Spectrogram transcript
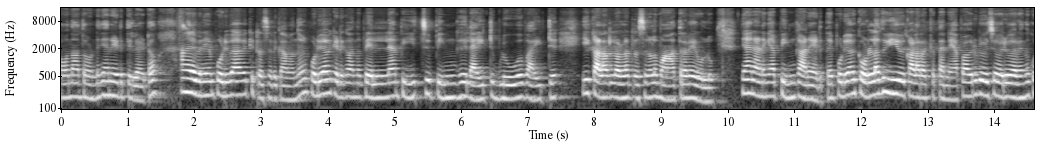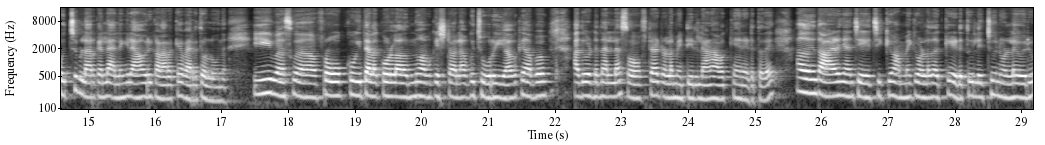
തോന്നാത്തതുകൊണ്ട് ഞാൻ എടുത്തില്ല കേട്ടോ. അങ്ങനെ പിന്നെ ഞാൻ പൊടിവാവയ്ക്ക് ഡ്രസ്സ് എടുക്കാൻ വന്നു. പൊടിവാവയ്ക്ക് എടുക്കാൻ വന്നപ്പോൾ എല്ലാം peach pink light blue white ഈ കളറിലുള്ള ഡ്രസ്സുകൾ മാത്രമേ ഉള്ളൂ. ഞാനാണെങ്കിൽ ആ പിങ്കാണ് എടുത്തത്. പൊടിവാവയ്ക്ക് ഉള്ളതും ഈ കളറൊക്കെ തന്നെ അപ്പോൾ അവരോട് ചോദിച്ചാൽ അവർ പറയുന്നത് കൊച്ചു പിള്ളേർക്കല്ല അല്ലെങ്കിൽ ആ ഒരു കളറൊക്കെ വരത്തുള്ളൂ. എന്ന് ഈ ഫ്രോക്കും ഈ തിളക്കമുള്ളതൊന്നും അവൾക്ക് ഇഷ്ടമല്ല. അവൾക്ക് ചൊറി. അവൾക്ക് അപ്പം അതുകൊണ്ട് നല്ല സോഫ്റ്റ് ആയിട്ടുള്ള മെറ്റീരിയലാണ് അവൾക്ക് ഞാൻ എടുത്തത്. അത് താഴെ ഞാൻ ചേച്ചിക്കും അമ്മയ്ക്കും ഉള്ളതൊക്കെ എടുത്തു. ലച്ചുവിനുള്ള ഒരു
